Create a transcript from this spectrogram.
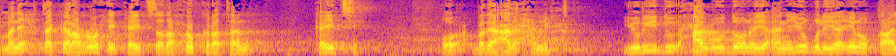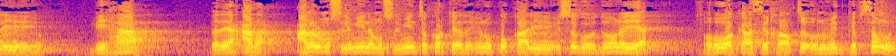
man ixtakara ruuxii kaydsada xukratan kaydsi oo badeecada xanibta yuriidu xaal uu doonayo an yuqliya inuu qaaliyeeyo bihaa badeecada cala almuslimiina muslimiinta korkeeda inuu ku qaaliyeeyo isagoo doonaya fa huwa kaasi khaati'un mid gafsan wey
